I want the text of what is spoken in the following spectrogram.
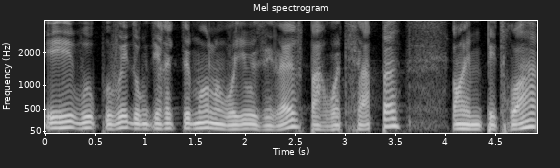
et vous pouvez donc directement l'envoyer aux élèves par WhatsApp en MP3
